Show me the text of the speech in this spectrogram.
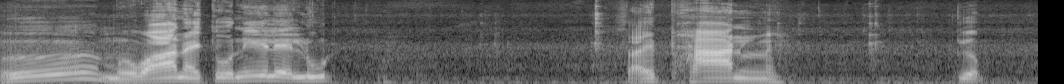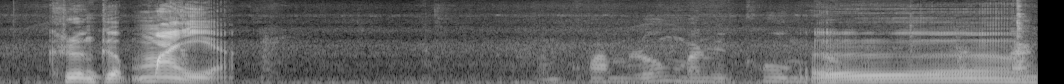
เออเมื่อวานไอ้ตัวนี้แหละหลุด สายพานนี่เกือบเครื่องเกือบไหมอะ มันความลงมันไปคุมเออ ตั้ง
